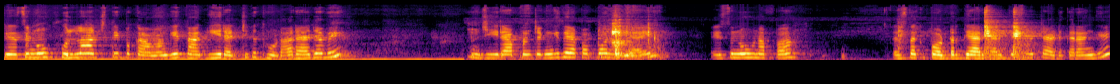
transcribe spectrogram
ਤੇ ਇਸ ਨੂੰ ਫੁੱਲਾਂ ਆਂਚ ਤੇ ਪਕਾਵਾਂਗੇ ਤਾਂ ਕਿ ਰੱਜਕ ਥੋੜਾ ਰਹਿ ਜਾਵੇ। ਜੀਰਾ ਆਪਣਾ ਚੰਗੀ ਤਰ੍ਹਾਂ ਆਪਾਂ ਭੁੰਨ ਲਿਆ ਏ। ਇਸ ਨੂੰ ਹੁਣ ਆਪਾਂ ਇਸ ਤੱਕ ਪਾਊਡਰ ਤਿਆਰ ਕਰਕੇ ਇਸ ਵਿੱਚ ਐਡ ਕਰਾਂਗੇ।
